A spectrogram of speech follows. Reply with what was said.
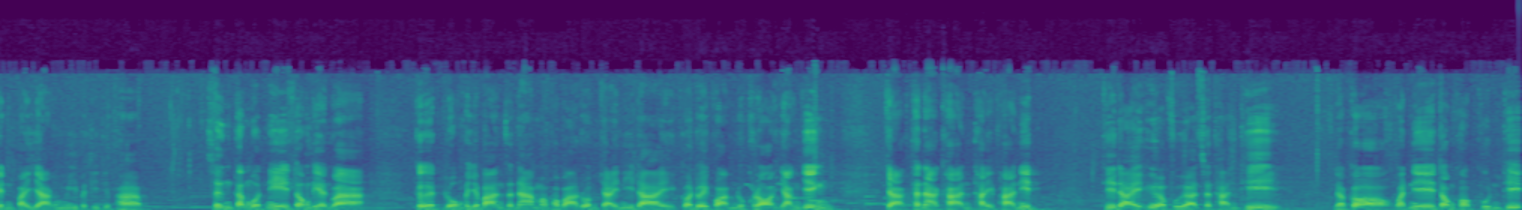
เป็นไปอย่างมีประสิทธิภาพ ซึ่งทั้งหมดนี้ต้องเรียนว่าเกิดโรงพยาบาลสนามอัมพวาร่วมใจนี้ได้ ก็ด้วยความนุเคราะห์อย่างยิ่งจากธนาคารไทยพาณิชย์ ที่ได้เอื้อเฟื้อสถานที่ แล้วก็วันนี้ต้องขอบคุณที่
